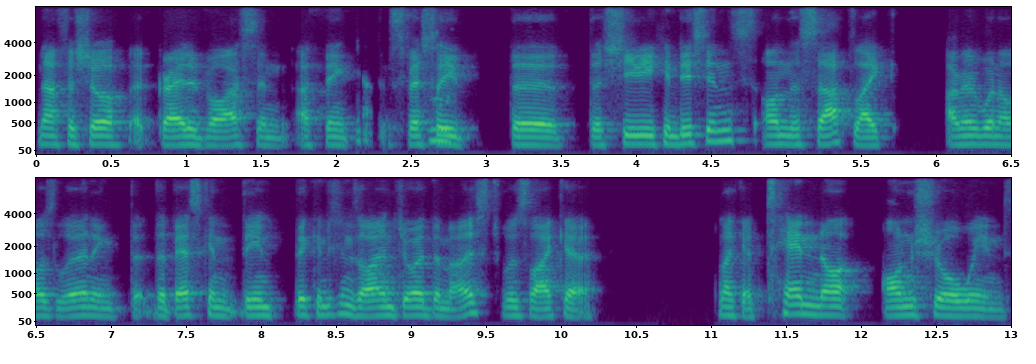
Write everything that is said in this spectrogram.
no for sure great advice and i think yeah. especially mm. the the shitty conditions on the sup like i remember when i was learning that the best con- the, the conditions i enjoyed the most was like a like a 10 knot onshore wind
